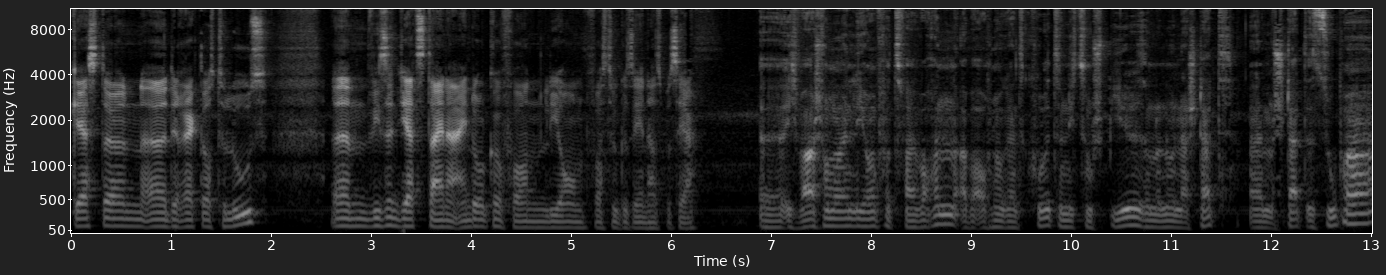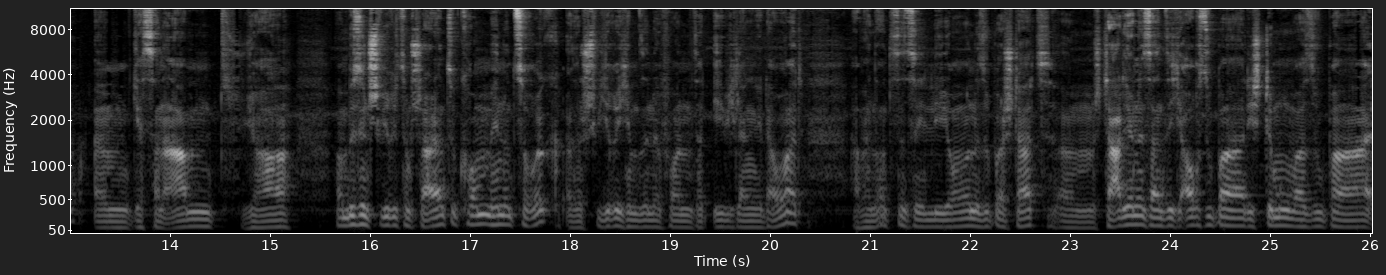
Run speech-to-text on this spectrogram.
gestern äh, direkt aus Toulouse. Ähm, wie sind jetzt deine Eindrücke von Lyon, was du gesehen hast bisher? Äh, ich war schon mal in Lyon vor zwei Wochen, aber auch nur ganz kurz und nicht zum Spiel, sondern nur in der Stadt. Ähm, Stadt ist super. Ähm, gestern Abend, ja, war ein bisschen schwierig zum Stadion zu kommen, hin und zurück. Also schwierig im Sinne von, es hat ewig lange gedauert. Aber ansonsten ist Lyon eine super Stadt. Ähm, Stadion ist an sich auch super, die Stimmung war super,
